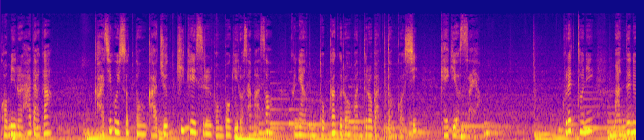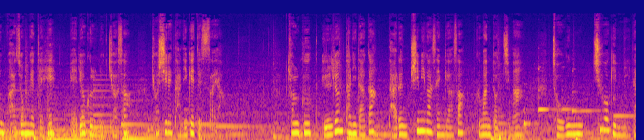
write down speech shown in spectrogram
고민을 하다가 가지고 있었던 가죽 키 케이스를 본보기로 삼아서 그냥 독학으로 만들어 봤던 것이 계기였어요. 그랬더니 만드는 과정에 대해 매력을 느껴서 교실에 다니게 됐어요. 결국 1년 다니다가 다른 취미가 생겨서 그만뒀지만 좋은 추억입니다.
